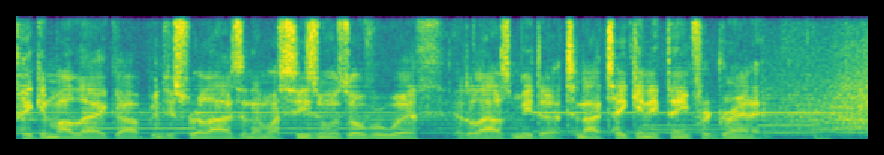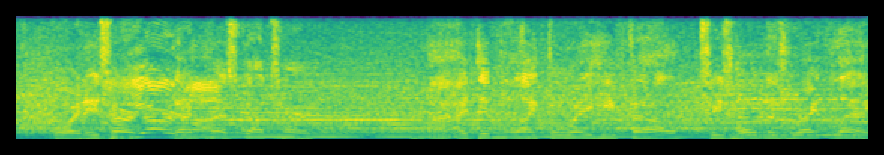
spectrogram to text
picking my leg up and just realizing that my season was over with. It allows me to, to not take anything for granted. Boy, and he's hurt. Dak Prescott's hurt. I, I didn't like the way he fell. So He's holding his right leg.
